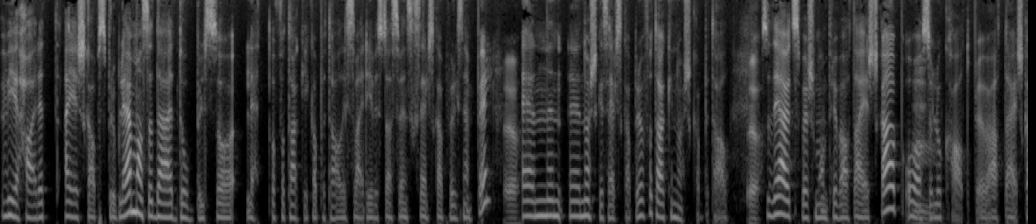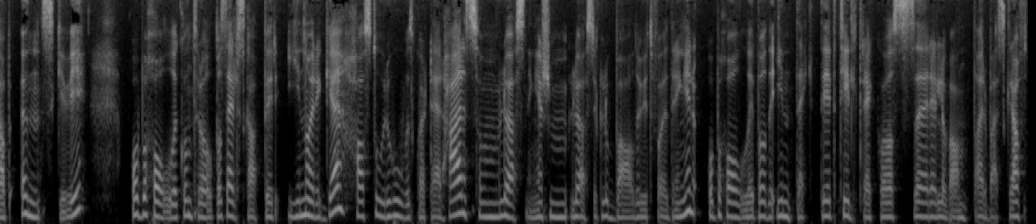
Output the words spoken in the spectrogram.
vi har et eierskapsproblem. altså Det er dobbelt så lett å få tak i kapital i Sverige hvis du har svensk selskap f.eks., ja. enn eh, norske selskaper å få tak i norsk kapital. Ja. Så det er jo et spørsmål om privat eierskap, og også mm. lokalt privat eierskap. Ønsker vi å beholde kontroll på selskaper i Norge, ha store hovedkvarter her som løsninger som løser globale utfordringer, og beholde både inntekter, tiltrekke oss relevant arbeidskraft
